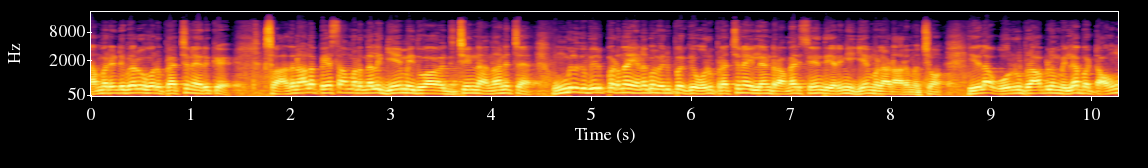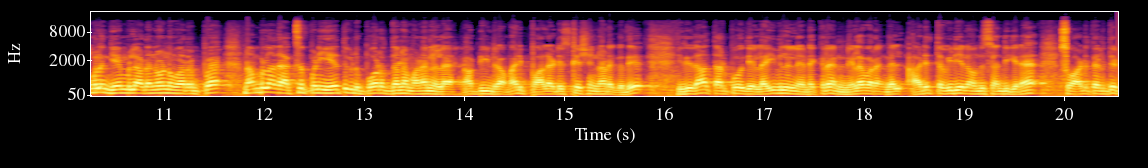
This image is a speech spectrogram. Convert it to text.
நம்ம ரெண்டு பேரும் ஒரு பிரச்சனை இருக்குது ஸோ அதனால் பேசாமல் இருந்தாலும் கேம் இதுவாச்சுன்னு நான் நினச்சேன். உங்களுக்கு விருப்பம் இருந்தால் எனக்கும் விருப்பம் இருக்குது ஒரு பிரச்சனை இல்லைன்ற மாதிரி சேர்ந்து இறங்கி கேம் விளையாட ஆரம்பித்தோம் இதெல்லாம் ஒரு ப்ராப்ளம் இல்லை. பட் அவங்களும் கேம் விளையாடணும்னு வரப்ப நம்மளும் அதை அக்செப்ட் பண்ணி ஏற்றுக்கிட்டு போகிறது தானே மனநிலை? அப்படின்ற மாதிரி பல டிஸ்கஷன் நடக்குது. இதுதான் தற்போதைய லைவில் நடக்கிற நிலவரங்கள். அடுத்த வீடியோவில் வந்து சந்திக்கிறேன். ஸோ அடுத்தடுத்து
